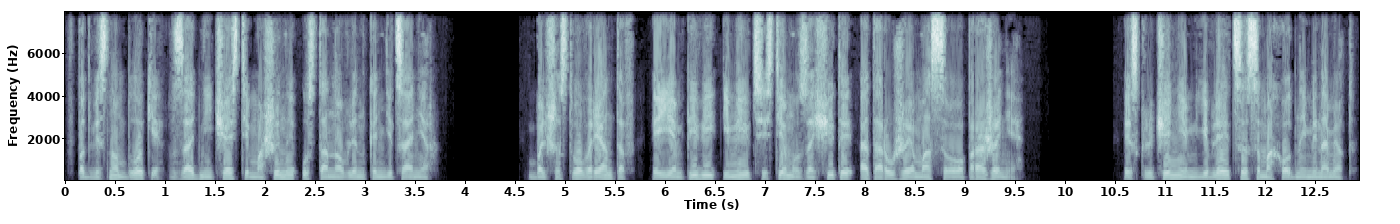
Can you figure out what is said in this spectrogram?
В подвесном блоке в задней части машины установлен кондиционер. Большинство вариантов AMPV имеют систему защиты от оружия массового поражения. Исключением является самоходный миномет.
